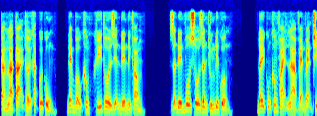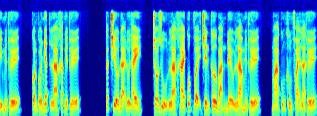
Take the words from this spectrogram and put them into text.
càng là tại thời khắc cuối cùng, đem bầu không khí thôi diễn đến đỉnh phong, dẫn đến vô số dân chúng điên cuồng. Đây cũng không phải là vẹn vẹn chỉ miễn thuế, còn có nhất là khắc nghiệt thuế. Các triều đại đổi thay, cho dù là khai quốc vậy trên cơ bản đều là miễn thuế, mà cũng không phải là thuế.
